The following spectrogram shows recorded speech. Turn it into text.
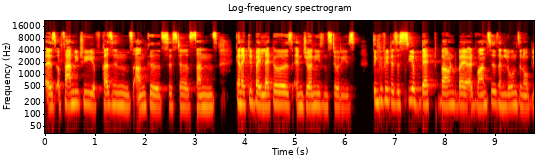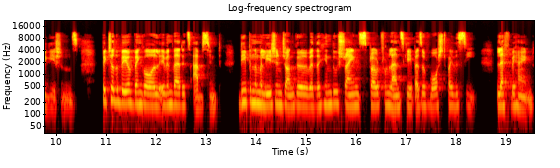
as a family tree of cousins, uncles, sisters, sons, connected by letters and journeys and stories. Think of it as a sea of debt bound by advances and loans and obligations. Picture the Bay of Bengal even where it's absent, deep in the Malaysian jungle where the Hindu shrines sprout from landscape as if washed by the sea, left behind.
